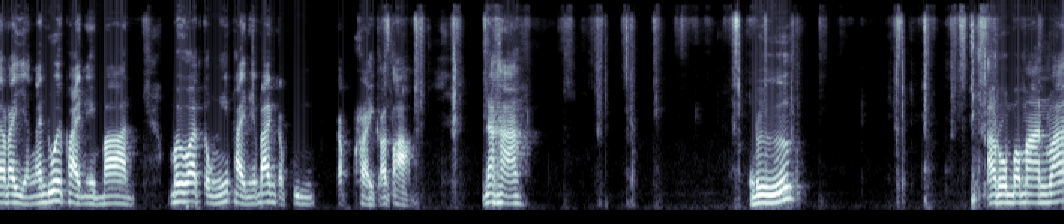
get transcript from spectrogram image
อะไรอย่างนั้นด้วยภายในบ้าน ไม่ว่าตรงนี้ภายในบ้านกับคุณกับใครก็ตามนะคะ หรือ อารมณ์ประมาณว่า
